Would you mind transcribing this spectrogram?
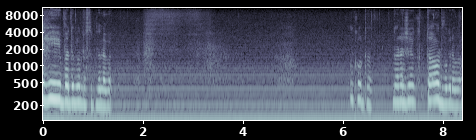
I będę miał następny level. Kurde, na razie to on wygrywa.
